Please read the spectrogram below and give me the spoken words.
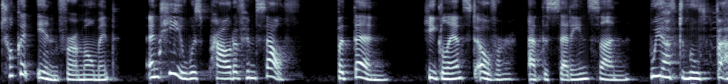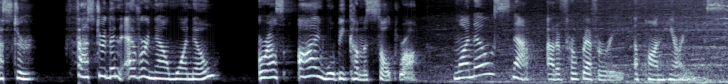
took it in for a moment, and he was proud of himself. But then he glanced over at the setting sun. We have to move faster, faster than ever now, Moineau, or else I will become a salt rock. Moineau snapped out of her reverie upon hearing this.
